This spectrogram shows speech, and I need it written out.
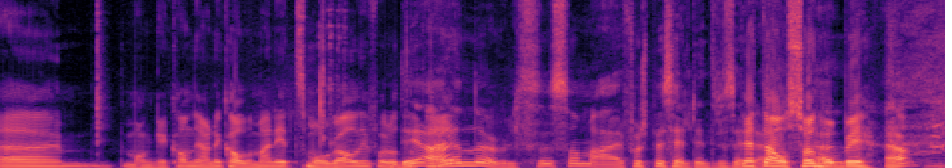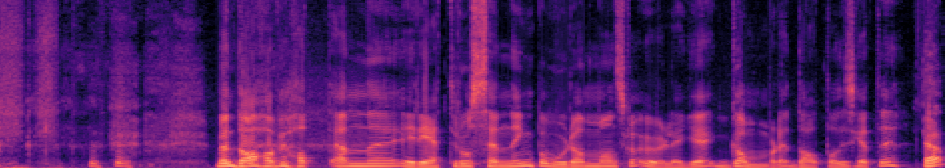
Eh, mange kan gjerne kalle meg litt smågal i forhold til Det er en øvelse som er for spesielt interesserte. Dette er også en hobby. Ja. Men da har vi hatt en eh, retrosending på hvordan man skal ødelegge gamle datadisketter. ja.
